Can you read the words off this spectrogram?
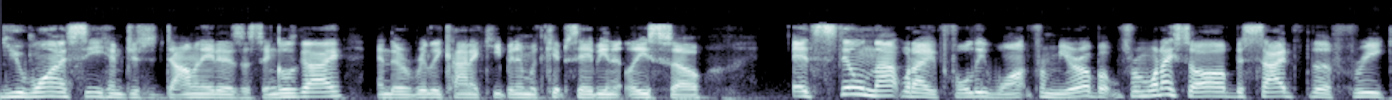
you want to see him just dominated as a singles guy, and they're really kind of keeping him with Kip Sabian at least. So it's still not what I fully want from Miro, but from what I saw, besides the freak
